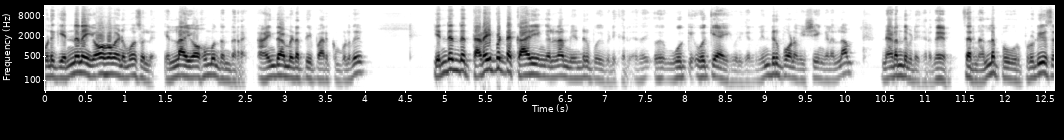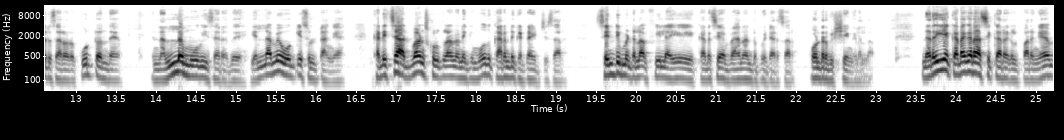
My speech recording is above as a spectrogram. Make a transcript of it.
உனக்கு என்னென்ன யோகம் வேணுமோ சொல்லு. எல்லா யோகமும் தந்துடுறேன். ஐந்தாம் இடத்தை பார்க்கும் பொழுது எந்தெந்த தடைப்பட்ட காரியங்கள் எல்லாம் நின்று போய் விடுகிறது. ஓகே ஓகே ஆகி விடுகிறது. நின்று போன விஷயங்கள் எல்லாம் நடந்து விடுகிறது. சார் நல்ல இப்போ ஒரு ப்ரொடியூசர் சார் அவரை கூப்பிட்டு வந்தேன். நல்ல மூவி சார் அது. எல்லாமே ஓகே சொல்லிட்டாங்க. கடைசியாக அட்வான்ஸ் கொடுக்கலாம்னு நினைக்கும் போது கரண்ட் கட் ஆகிடுச்சு சார். சென்டிமெண்டலாக ஃபீல் ஆகி கடைசியாக வேணான்ட்டு போயிட்டார் சார் போன்ற விஷயங்கள் எல்லாம் நிறைய கடகராசிக்காரர்கள் பாருங்கள்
